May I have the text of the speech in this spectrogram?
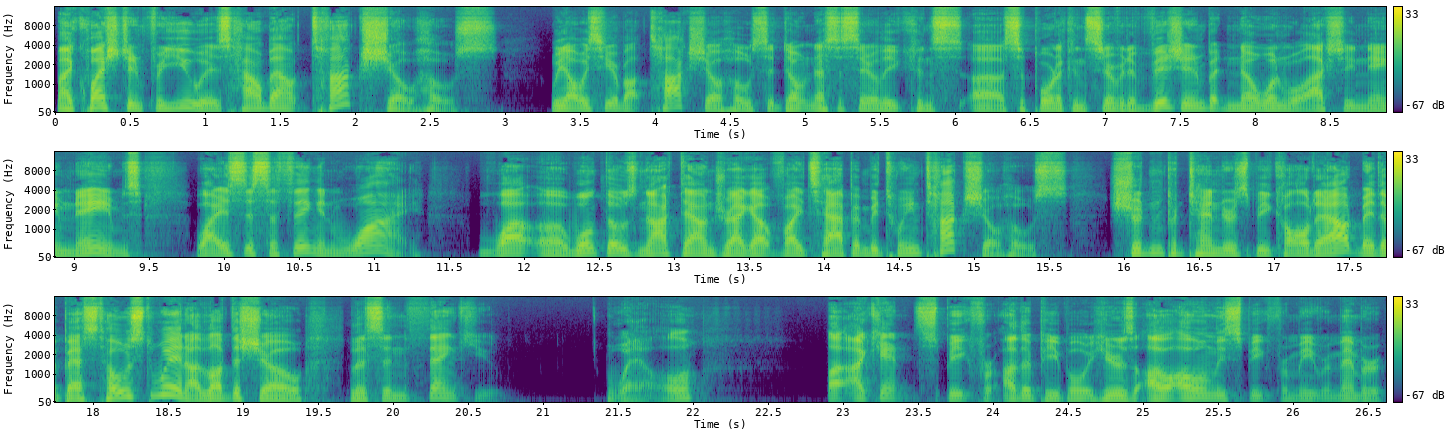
My question for you is how about talk show hosts? We always hear about talk show hosts that don't necessarily cons- uh, support a conservative vision, but no one will actually name names. Why is this a thing and why? why uh, won't those knockdown dragout fights happen between talk show hosts? Shouldn't pretenders be called out? May the best host win. I love the show. Listen, thank you. Well, I can't speak for other people. Here's I'll, I'll only speak for me. Remember,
